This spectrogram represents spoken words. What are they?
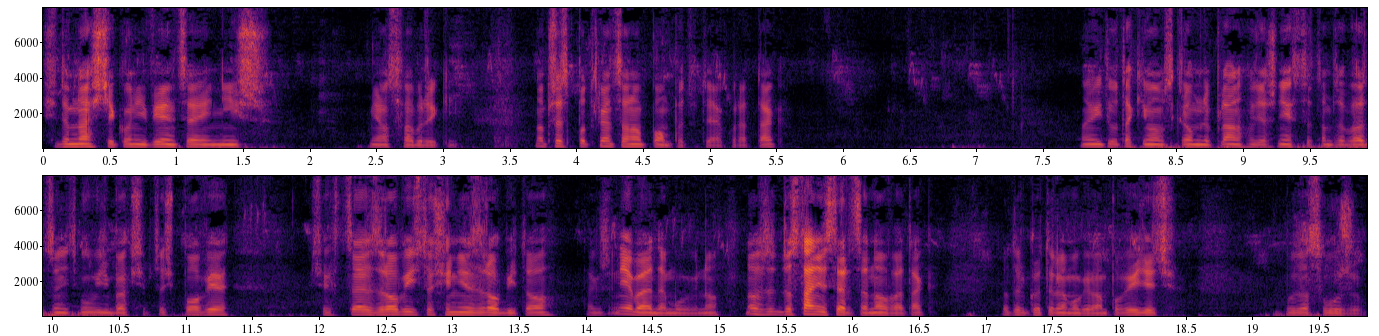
17 koni więcej niż miał z fabryki. No przez podkręconą pompę tutaj akurat, tak? No i tu taki mam skromny plan, chociaż nie chcę tam za bardzo nic mówić, bo jak się coś powie, się chce zrobić, to się nie zrobi to. Także nie będę mówił, no. no dostanie serce nowe, tak? To tylko tyle mogę Wam powiedzieć bo zasłużył.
